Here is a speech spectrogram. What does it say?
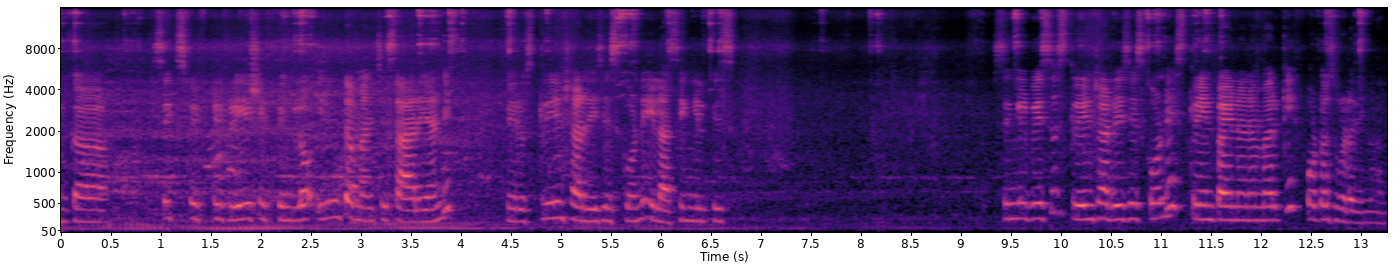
ఇంకా సిక్స్ ఫిఫ్టీ ఫ్రీ షిఫ్టింగ్లో ఇంత మంచి శారీ అండి. మీరు స్క్రీన్ షాట్ తీసేసుకోండి. ఇలా single piece single piece screenshot తీసేసుకోండి. స్క్రీన్ పైన నెంబర్కి ఫొటోస్ కూడా దిగాలి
